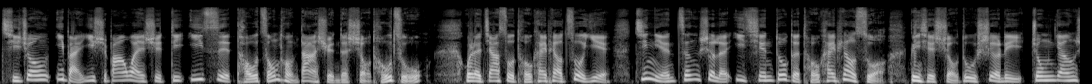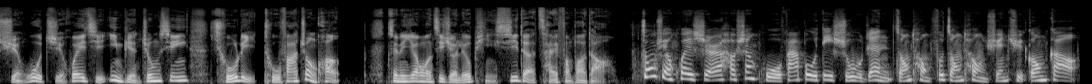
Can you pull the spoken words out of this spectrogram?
其中一百一十八万是第一次投总统大选的首投族。为了加速投开票作业，今年增设了一千多个投开票所，并且首度设立中央选务指挥及应变中心，处理突发状况。今天，央广记者刘品希的采访报道。选会十二号上午发布第十五任总统、副总统选举公告。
